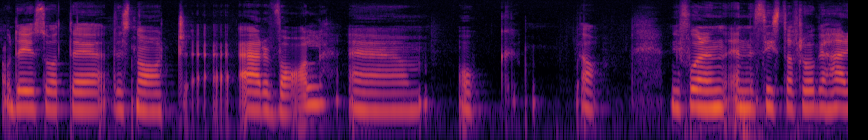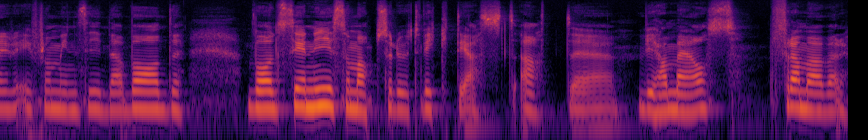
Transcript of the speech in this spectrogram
Och det är ju så att det, det snart eh, är val. Eh, och ja, ni får en, en sista fråga här ifrån min sida. Vad, vad ser ni som absolut viktigast att eh, vi har med oss framöver?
